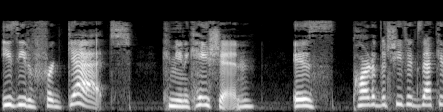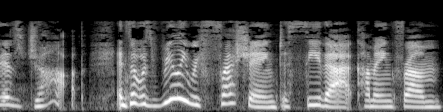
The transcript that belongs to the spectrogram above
easy to forget communication is part of the chief executive's job. And so it was really refreshing to see that coming from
